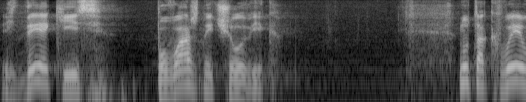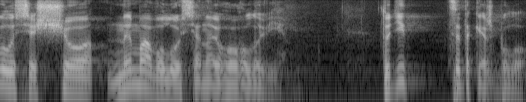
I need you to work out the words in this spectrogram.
Йде якийсь поважний чоловік. Ну, так виявилося, що нема волосся на його голові. Тоді це таке ж було.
